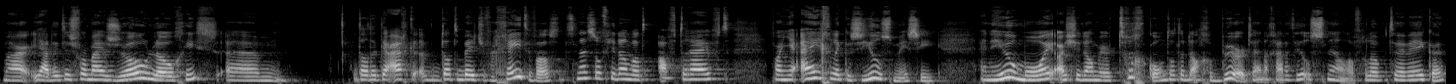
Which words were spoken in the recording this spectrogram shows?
Maar ja, dit is voor mij zo logisch. Ehm, dat ik daar eigenlijk dat een beetje vergeten was. Het is net alsof je dan wat afdrijft van je eigenlijke zielsmissie. En heel mooi als je dan weer terugkomt, wat er dan gebeurt. En dan gaat het heel snel. De afgelopen twee weken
